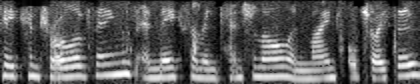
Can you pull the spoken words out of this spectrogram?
take control of things and make some intentional and mindful choices.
